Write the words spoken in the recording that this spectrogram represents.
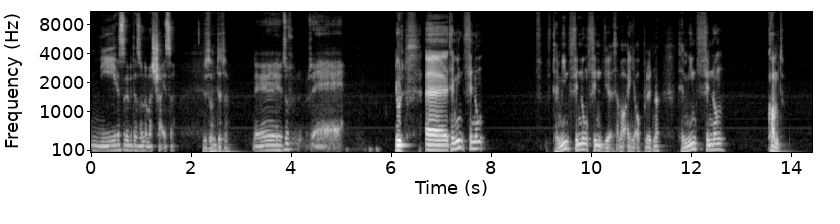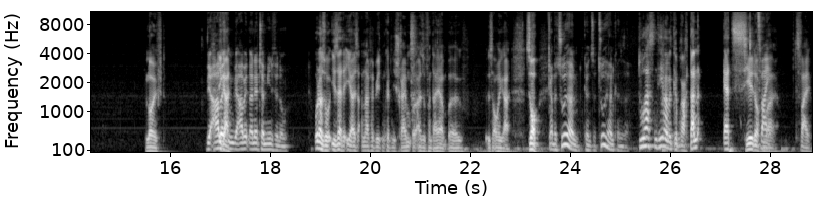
nee, das ist wieder so eine Scheiße. Wieso ein Ditte? Nee, so. Äh. Gut. Äh, Terminfindung. Terminfindung finden wir. Ist aber eigentlich auch blöd, ne? Terminfindung kommt. Läuft. Wir arbeiten, wir arbeiten an der Terminfindung. Oder so. Ihr seid ja eher als Analphabeten, könnt nicht schreiben. Also von daher äh, ist auch egal. So. Aber zuhören können sie. Zuhören können sie. Du hast ein Thema mitgebracht. Dann erzähl doch Zwei. mal. Zwei.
